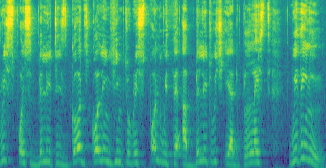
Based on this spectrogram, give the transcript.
responsibility is God's calling him to respond with the ability which he had placed within him.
